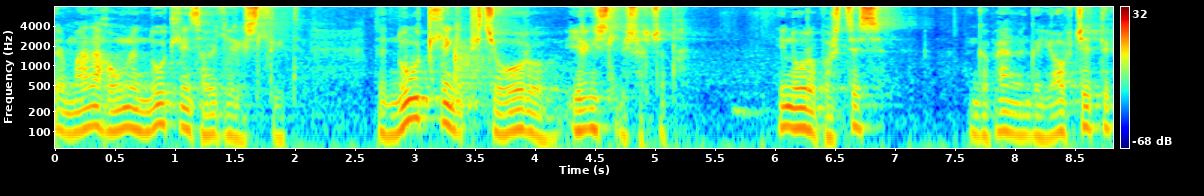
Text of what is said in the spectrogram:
Тэгэхээр манайха өмнө нүүдлийн соёл хэрэгжилдэг гэдэг. Тэгээ нүүдлийн гэдэг чинь өөрөө иргэншил биш болчиход байгаа. Энэ өөрөө процесс. Ингээ баян ингээ явж идэг.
